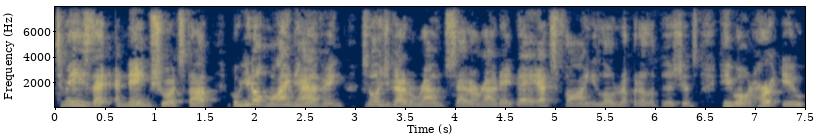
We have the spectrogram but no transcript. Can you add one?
To me, he's that a name shortstop who you don't mind having as long as you got him around seven, around eight. Hey, that's fine. You load it up at other positions. He won't hurt you,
